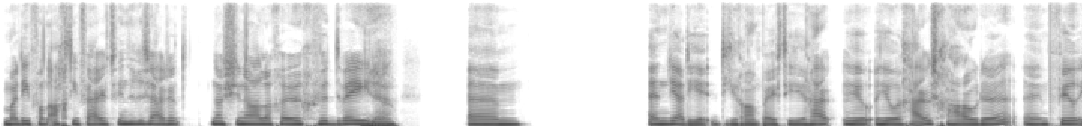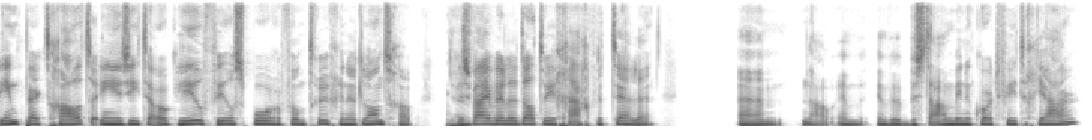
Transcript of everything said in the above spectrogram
Maar die van 1825 is uit het nationale geheugen verdwenen. Ja. Um, en ja, die, die ramp heeft hier heel, heel erg huisgehouden en veel impact gehad. En je ziet er ook heel veel sporen van terug in het landschap. Ja. Dus wij willen dat weer graag vertellen. Um, nou, en, en, we bestaan binnenkort 40 jaar.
